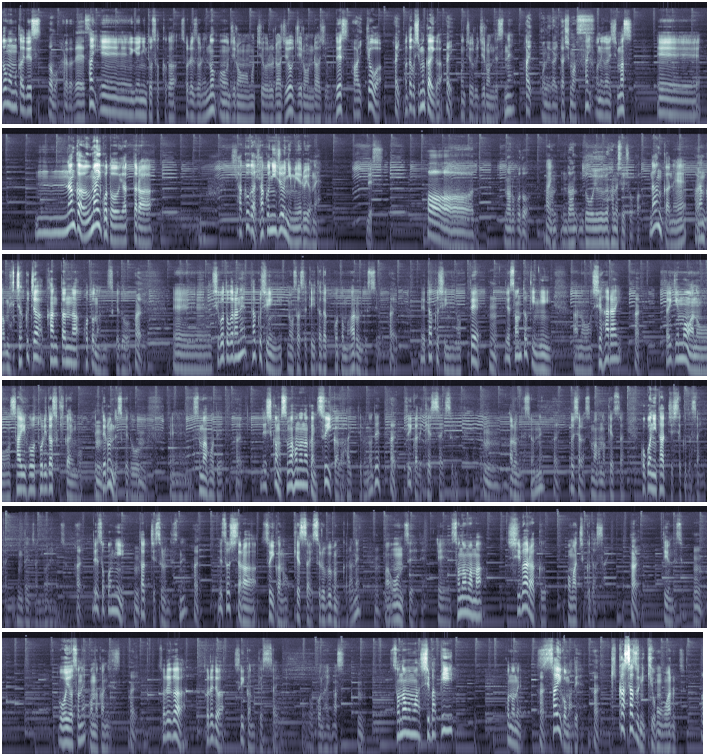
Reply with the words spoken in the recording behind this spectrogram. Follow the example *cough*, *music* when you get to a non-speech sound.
どうも向井ですどうも原田です。はい、えー、芸人と作家がそれぞれのお持論を持ち寄るラジオ持論ラジオですはい。今日ははい。私向井がはい。持ち寄る持論ですねはい。お願いいたします。はいお願いしますえー、んーなんかうまいことやったら100が120に見えるよねですはあ。なるほど。はいどういう話でしょうか？なんかね、はいなんかめちゃくちゃ簡単なことなんですけど、はい。えー仕事柄ねタクシーに乗させていただくこともあるんですよ。はい。でタクシーに乗ってうん。でその時にあの支払い、はい最近もうあの財布を取り出す機会も減ってるんですけど、うん。えースマホではい。でしかもスマホの中に Suica が入ってるので、はい Suica で決済するみたいなうん。あるんですよね。はい。そしたらスマホの決済ここにタッチしてくださいみたいに運転手さんに言われるんですよ。はい。でそこにうんタッチするんですね。はい。でそしたら Suica の決済する部分からね、うんまあ、音声で、えーそのまましばらくお待ちくださいってはい。言うんですよ。うん。おおよそねこんな感じです。はい。それがそれでは Suica の決済を行います。うん。そのまましばピーこのね、はい最後まではい。聞かさずに基本終わるんですよ。あ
